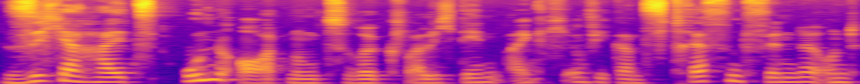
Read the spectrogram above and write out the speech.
Sicherheitsunordnung zurück, weil ich den eigentlich irgendwie ganz treffend finde. Und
